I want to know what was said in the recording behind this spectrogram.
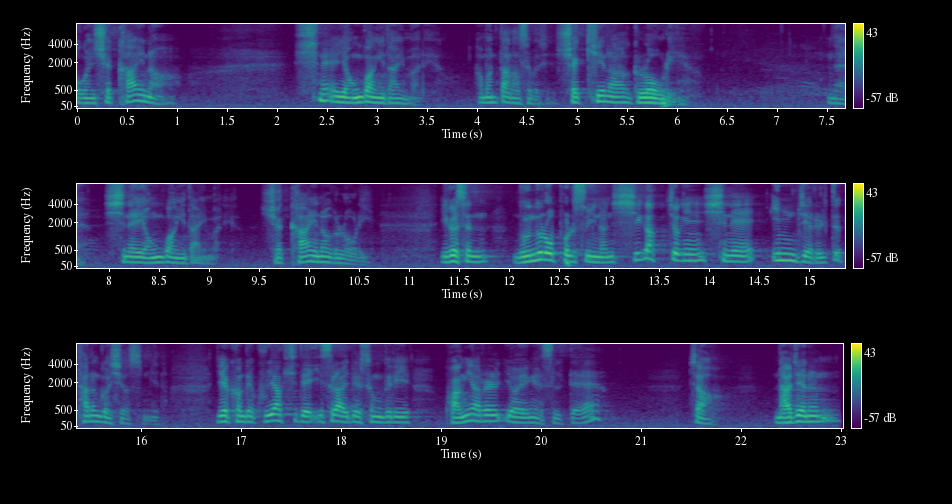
혹은 쉐카이나 신의 영광이다 이 말이에요. 한번 따라서 보세요. 쉐키나 글로리. 네, 신의 영광이다 이 말이에요. 쉐카이나 글로리. 이것은 눈으로 볼 수 있는 시각적인 신의 임재를 뜻하는 것이었습니다. 예컨대 구약 시대 이스라엘 백성들이 광야를 여행했을 때, 자 낮에는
